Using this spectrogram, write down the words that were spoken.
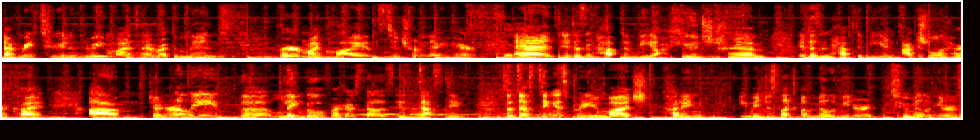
every two to three months, I recommend for my clients to trim their hair. And it doesn't have to be a huge trim, it doesn't have to be an actual haircut. Um, generally, the lingo for hairstylists is dusting. So dusting is pretty much cutting even just like a millimeter, two millimeters,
